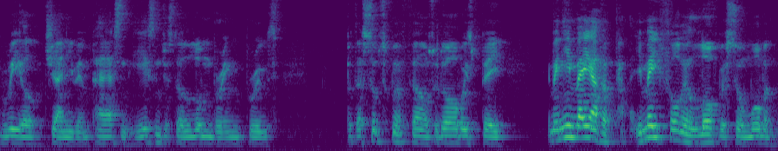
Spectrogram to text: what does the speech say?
real genuine person. He isn't just a lumbering brute. But the subsequent films would always be. I mean, he may have a he may fall in love with some woman.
